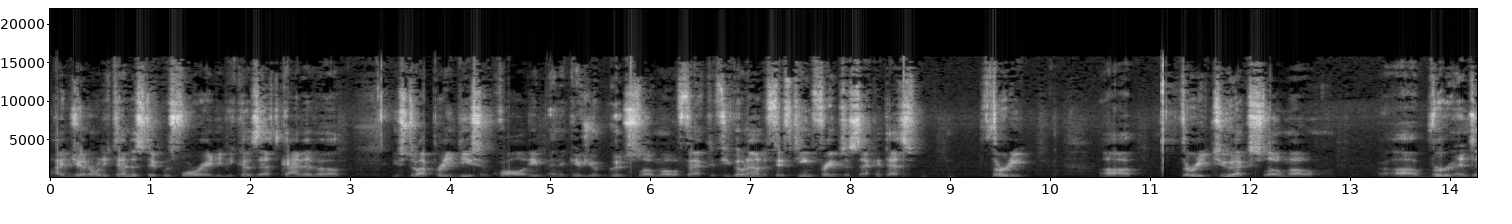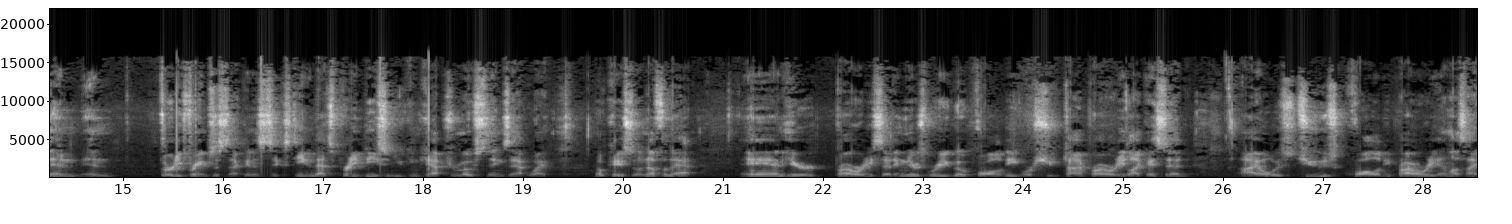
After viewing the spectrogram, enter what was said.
I generally tend to stick with 480 because that's kind of a, you still have pretty decent quality and it gives you a good slow-mo effect. If you go down to 15 frames a second, that's 30, uh, 32x slow-mo, uh, and, and, and 30 frames a second is 16, and that's pretty decent. You can capture most things that way. Okay, so enough of that. And here, priority setting, there's where you go quality or shoot time priority. Like I said, I always choose quality priority unless I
